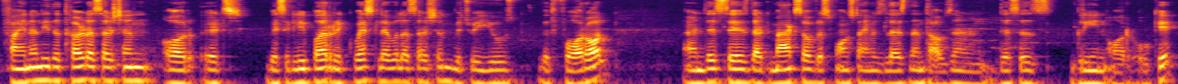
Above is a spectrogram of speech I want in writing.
finally the third assertion or it's basically per request level assertion which we use with for all. And this says that max of response time is less than 1000 and this is green or okay.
